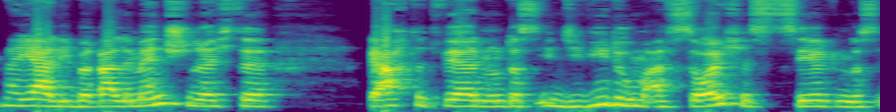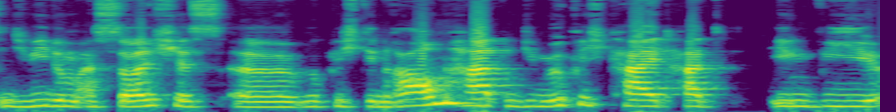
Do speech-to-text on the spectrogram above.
naja, liberale Menschenrechte geachtet werden und das Individuum als solches zählt und das Individuum als solches äh, wirklich den Raum hat und die Möglichkeit hat, irgendwie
